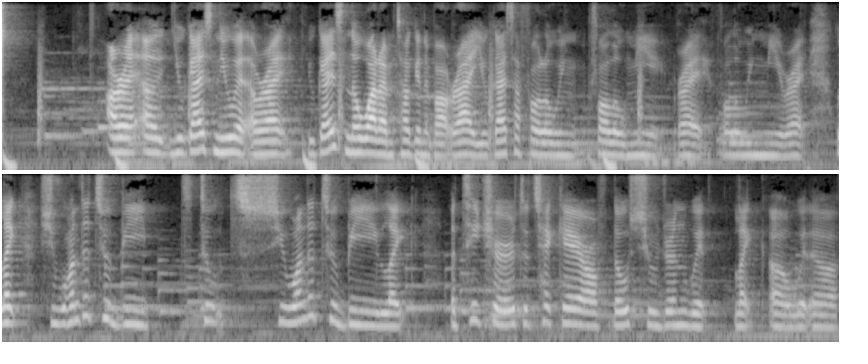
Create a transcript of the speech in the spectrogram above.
All right, uh, you guys knew it. All right, you guys know what I'm talking about, right? You guys are following, follow me, right? Following me, right? Like she wanted to be, to she wanted to be like a teacher to take care of those children with like uh with a. Uh,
